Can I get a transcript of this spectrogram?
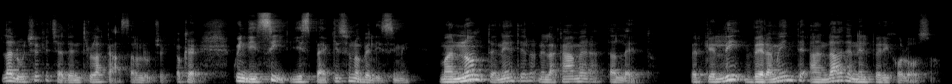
la luce che c'è dentro la casa, la luce, ok? Quindi sì, gli specchi sono bellissimi, ma non tenetelo nella camera da letto, perché lì veramente andate nel pericoloso.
